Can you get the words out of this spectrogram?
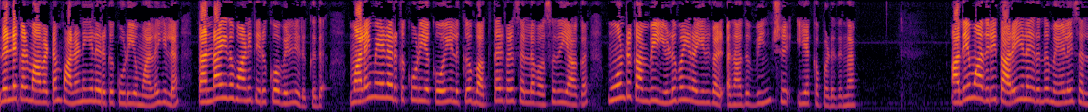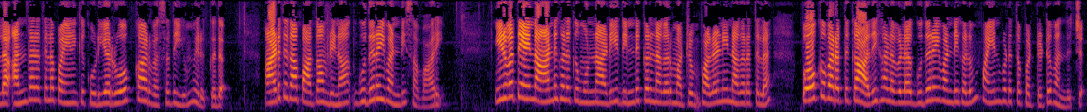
திண்டுக்கல் மாவட்டம் பழனியில் இருக்கக்கூடிய மலையில தண்டாயுதபாணி திருக்கோவில் இருக்குது. மலை மேல இருக்கக்கூடிய கோயிலுக்கு பக்தர்கள் செல்ல வசதியாக மூன்று கம்பி இழுவை ரயில்கள் அதாவது விஞ்சு இயக்கப்படுதுங்க. அதே மாதிரி தரையில இருந்து மேலே செல்ல அந்தரத்துல பயணிக்கக்கூடிய ரோப் கார் வசதியும் இருக்குது. அடுத்ததா பார்த்தோம் அப்படின்னா குதிரை வண்டி சவாரி. இருபத்தி ஐந்து ஆண்டுகளுக்கு முன்னாடி திண்டுக்கல் நகர் மற்றும் பழனி நகரத்துல போக்குவரத்துக்கு அதிக அளவுல குதிரை வண்டிகளும் பயன்படுத்தப்பட்டுட்டு வந்துச்சு.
